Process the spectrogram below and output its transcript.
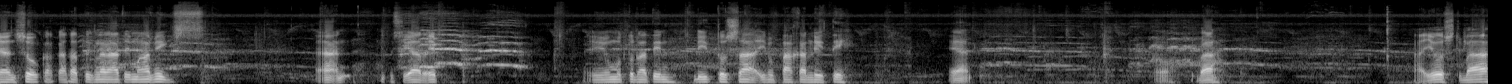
Yan, so kakarating lang natin mga migs. Yan, yung CRF. Yung motor natin dito sa Inupakan Leyte. Yan. Oh, diba? Ayos, diba?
